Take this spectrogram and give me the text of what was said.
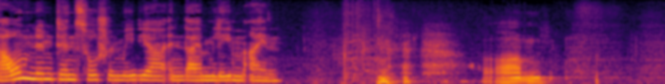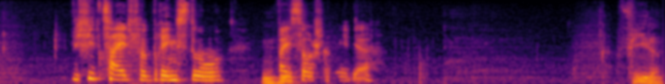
Raum nimmt denn Social Media in deinem Leben ein? ähm. Wie viel Zeit verbringst du mhm. bei Social Media? Viel.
